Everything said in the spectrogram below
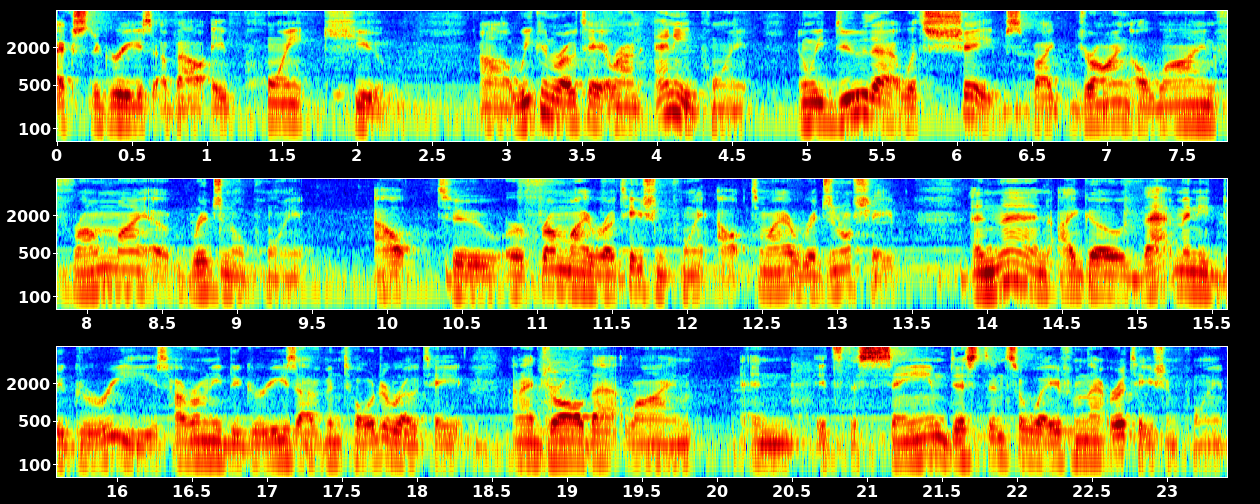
x degrees about a point q, uh, we can rotate around any point and we do that with shapes by drawing a line from my original point out to, or from my rotation point out to my original shape. And then I go that many degrees, however many degrees I've been told to rotate, and I draw that line and it's the same distance away from that rotation point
